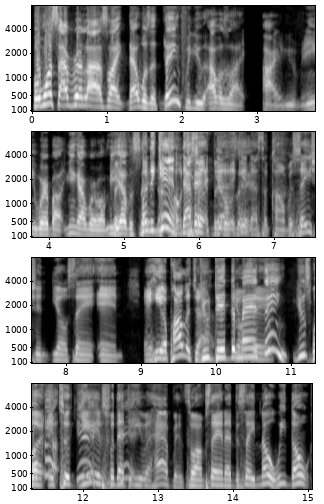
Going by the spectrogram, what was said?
But once I realized like that was a thing for you, I was like, all right, you, you ain't worry about you ain't got to worry about me But- ever saying but again, that's about a that, you know again that's a conversation. You know what I'm saying? And and he apologized. You did the know man thing. You spoke but up. it took Yeah, years for that to even happen. So I'm saying that to say no, we don't.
